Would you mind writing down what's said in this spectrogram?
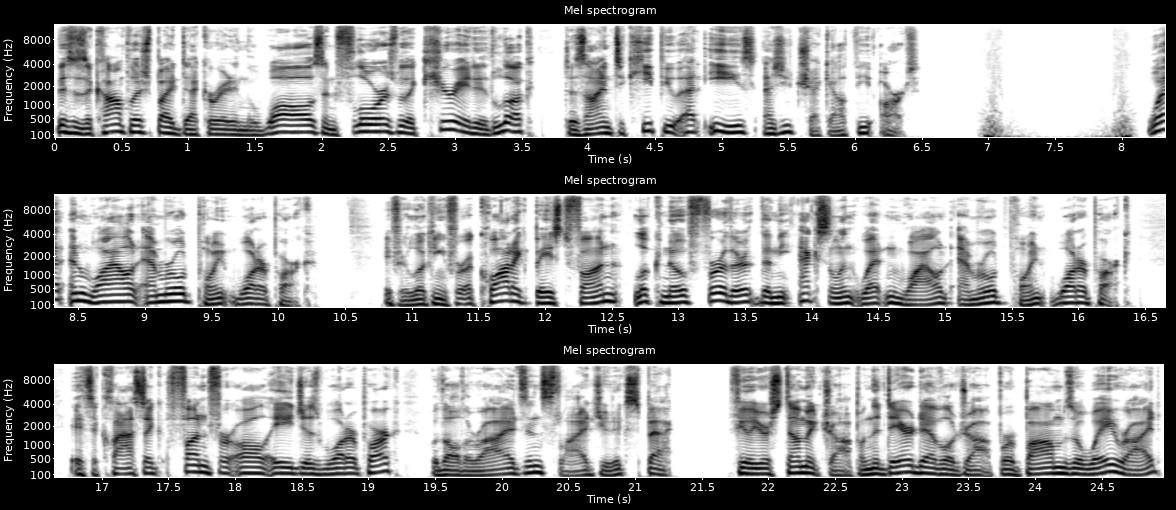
This is accomplished by decorating the walls and floors with a curated look designed to keep you at ease as you check out the art. Wet and Wild Emerald Point Water Park. If you're looking for aquatic based fun, look no further than the excellent Wet and Wild Emerald Point Water Park. It's a classic, fun for all ages water park with all the rides and slides you'd expect. Feel your stomach drop on the Daredevil Drop or Bombs Away ride,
